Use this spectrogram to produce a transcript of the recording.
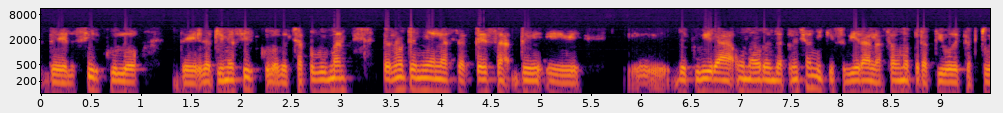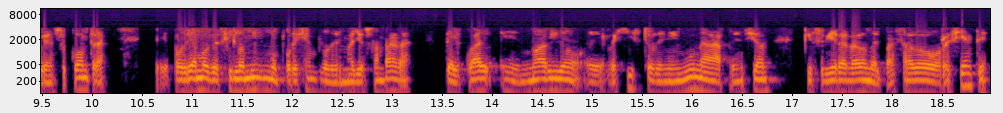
del círculo, de, del primer círculo del Chapo Guzmán, pero no tenían la certeza de... Eh, eh, de que hubiera una orden de aprehensión y que se hubiera lanzado un operativo de captura en su contra. Eh, podríamos decir lo mismo, por ejemplo, del Mayo Zambada, del cual eh, no ha habido registro de ninguna aprehensión que se hubiera dado en el pasado reciente.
